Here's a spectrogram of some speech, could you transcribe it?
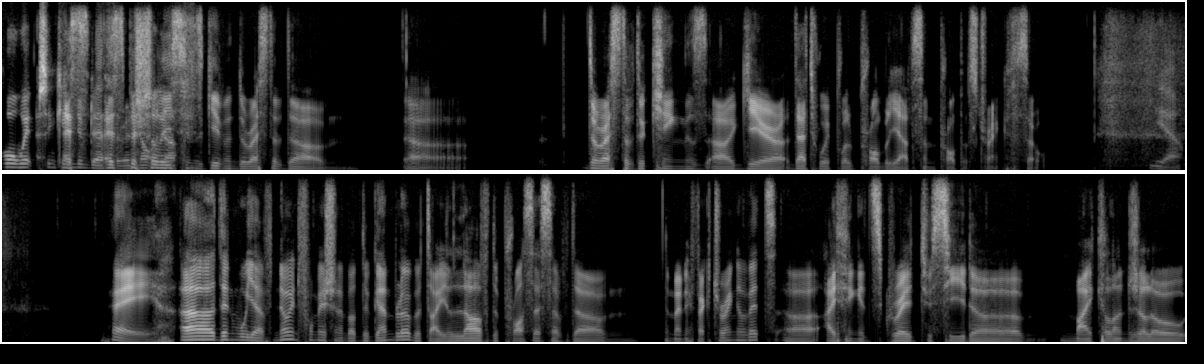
more whips in Kingdom es- Death. there are not especially since given the rest of the um, uh, the rest of the king's uh, gear, that whip will probably have some proper strength. So Yeah. Hey, uh, then we have no information about the gambler, but I love the process of the, um, the manufacturing of it. Uh, I think it's great to see the Michelangelo,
